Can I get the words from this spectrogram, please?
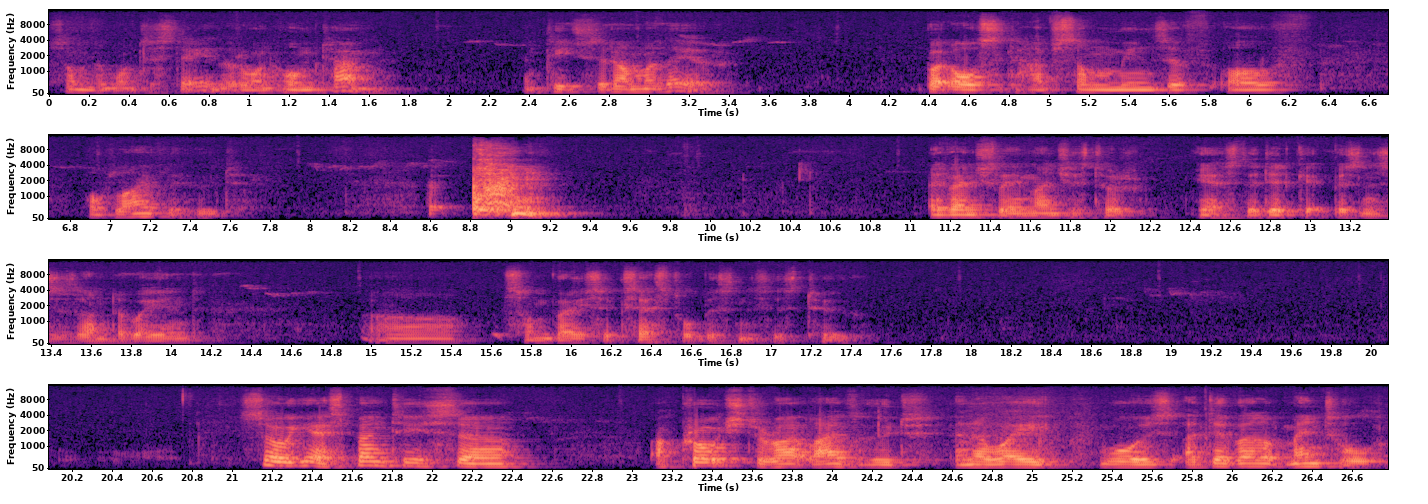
Some of them want to stay in their own hometown and teach the Dhamma there, but also to have some means of, of, of livelihood. Eventually in Manchester, yes, they did get businesses underway and uh, some very successful businesses too. So yes, Bhante's uh, approach to right livelihood in a way was a developmental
